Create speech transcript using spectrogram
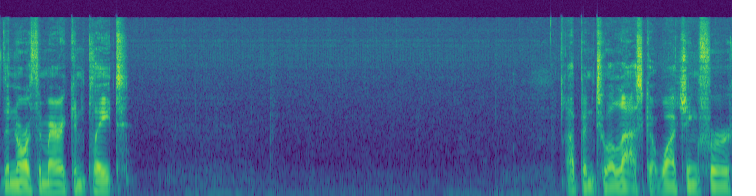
the North American plate up into Alaska, watching for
